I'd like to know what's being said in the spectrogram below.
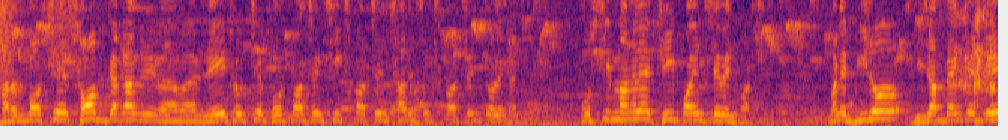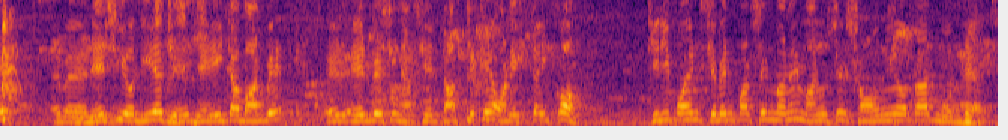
ভারতবর্ষে সব জায়গার রেট হচ্ছে ফোর পার্সেন্ট সিক্স পার্সেন্ট সাড়ে সিক্স পার্সেন্ট চলে গেছে। পশ্চিমবাংলায় থ্রি পয়েন্ট সেভেন পার্সেন্ট মানে বিলো রিজার্ভ ব্যাংকের যে রেশিও দিয়েছে যে এইটা বাড়বে এর এর বেশি না সে তার থেকে অনেকটাই কম। থ্রি পয়েন্ট সেভেন পার্সেন্ট মানে মানুষের সহনীয়তার মধ্যে আছে।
